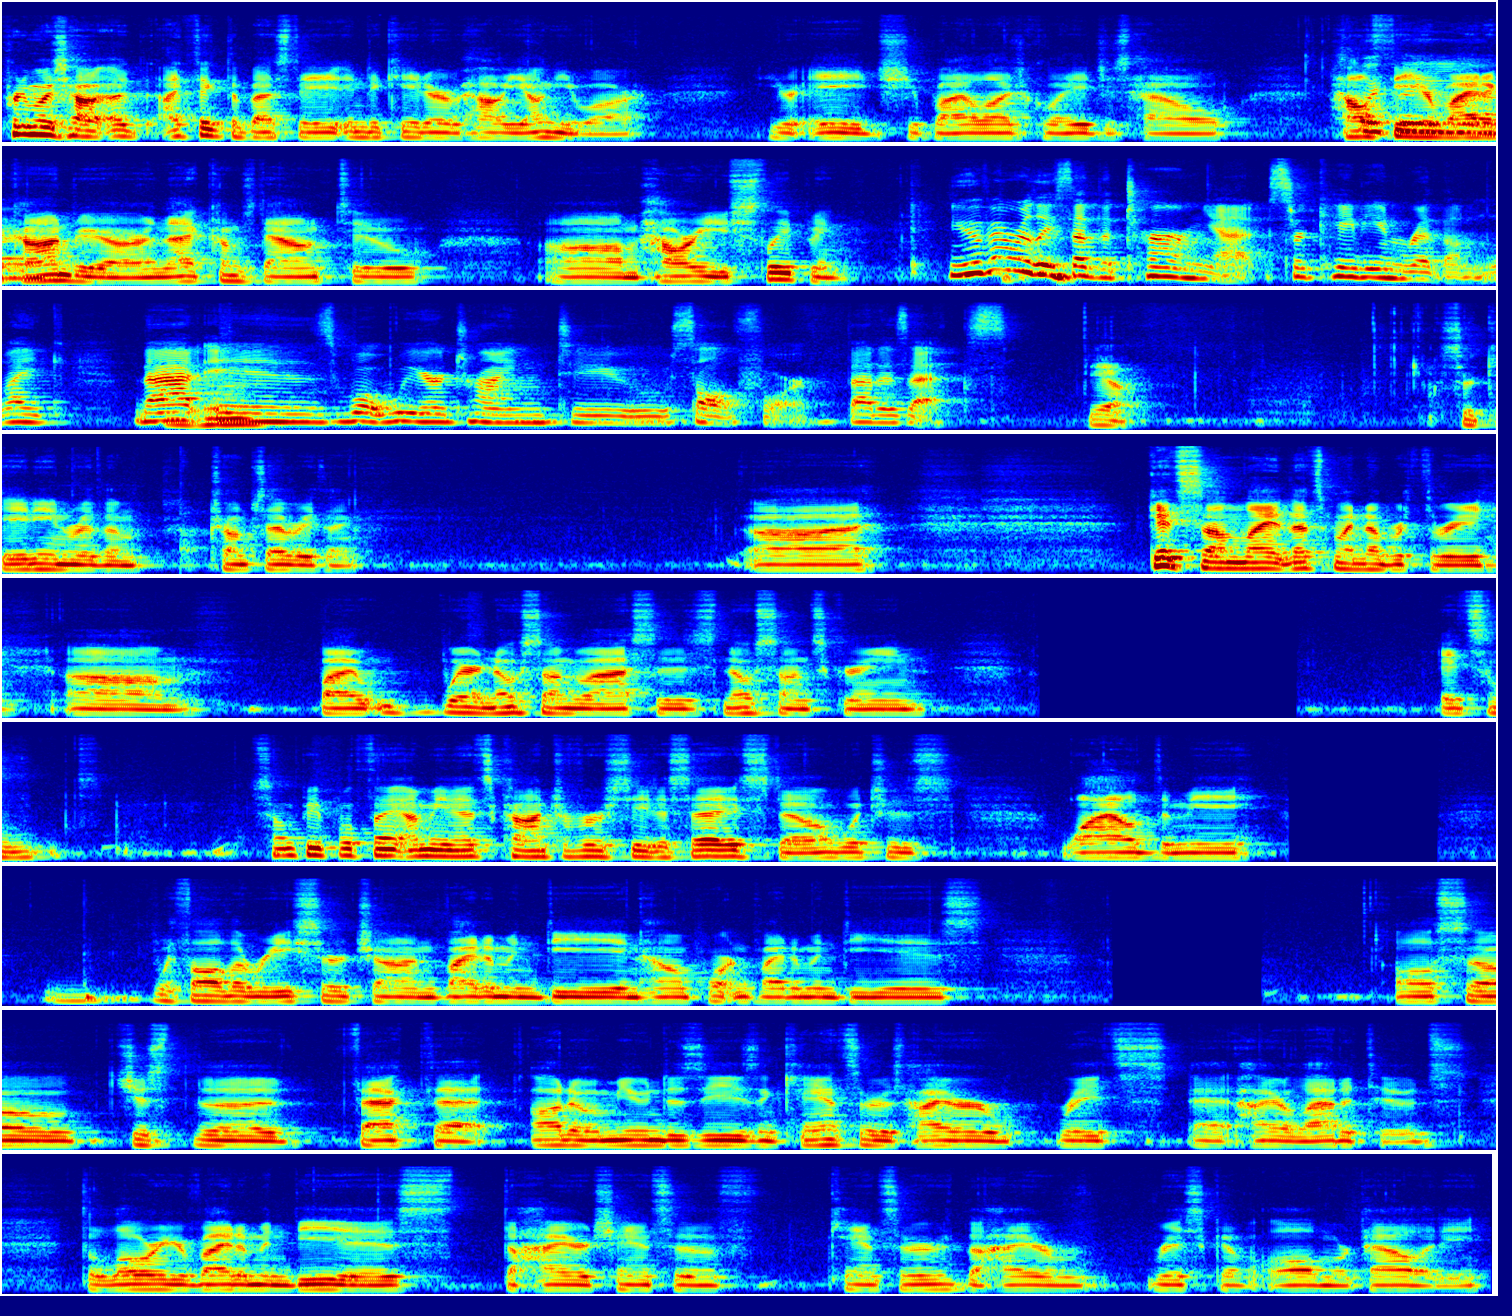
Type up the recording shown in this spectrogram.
pretty much how I- I think the best indicator of how young you are. Your age, your biological age, is how healthy your mitochondria are, and that comes down to um, how are you sleeping. You haven't really said the term yet, circadian rhythm. Like that is what we are trying to solve for. That is X. Yeah. Circadian rhythm trumps everything. Uh, get sunlight. That's my number three. Um, by wear no sunglasses, no sunscreen. It's some people think. I mean, it's controversy to say still, which is wild to me. With all the research on vitamin D and how important vitamin D is, also just the fact that autoimmune disease and cancer is higher rates at higher latitudes. The lower your vitamin D is, the higher chance of cancer, the higher risk of all mortality.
